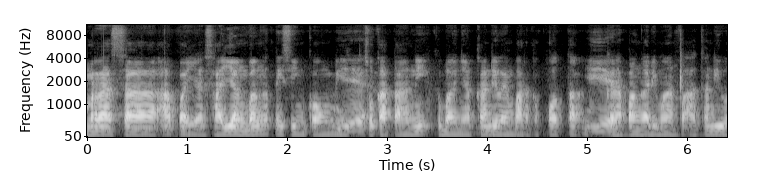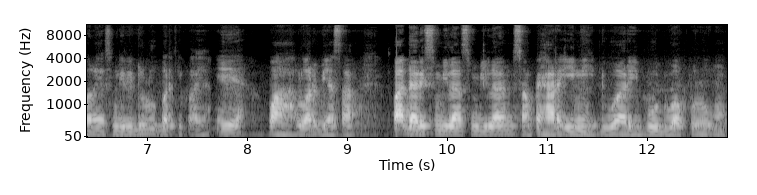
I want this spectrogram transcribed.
merasa apa ya sayang banget nih singkong di Iya. Sukatani kebanyakan dilempar ke kota. Iya. Kenapa nggak dimanfaatkan di wilayah sendiri dulu berarti Pak ya? Iya. Wah, luar biasa. Pak dari 99 sampai hari ini 2024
